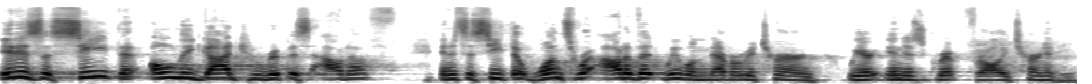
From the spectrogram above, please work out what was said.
It is a seat that only God can rip us out of. And it's a seat that once we're out of it, we will never return. We are in his grip for all eternity.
